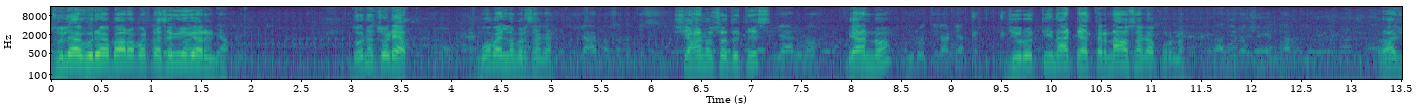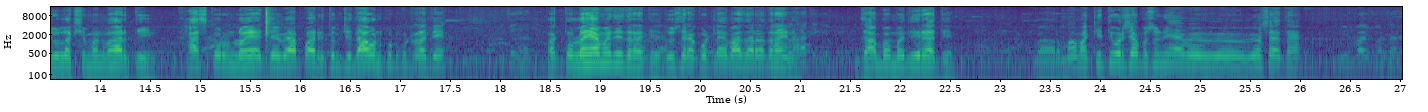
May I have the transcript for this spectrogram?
झुल्या गुऱ्या बारा बट्टा सगळी गॅरंटी दोनच जोड्यात मोबाईल नंबर सांगा. शहाण्णव सदतीस ब्याण्णव झिरो तीन अठ्याहत्तर. नाव सांगा पूर्ण. राजू लक्ष्मण भारती. खास करून लोह्याचे व्यापारी. तुमची दावण कुठ कुठं राहते? फक्त लोह्यामध्येच राहते. दुसऱ्या कुठल्याही बाजारात राही ना. जांबामध्ये राहते. बरं. मामा किती वर्षापासून या व्य- व्य- व्यवसायात हा? वीस बावीस वर्ष झाले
